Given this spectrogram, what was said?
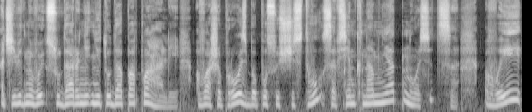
Очевидно, вы, сударыня, не туда попали. Ваша просьба по существу совсем к нам не относится. Вы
